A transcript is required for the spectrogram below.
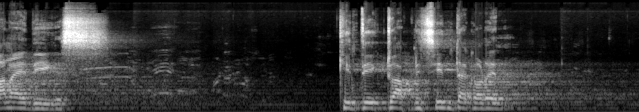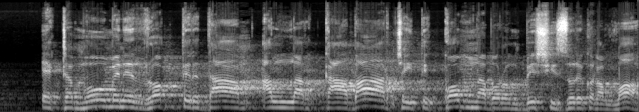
বানায় দিয়ে গেছে কিন্তু একটু আপনি চিন্তা করেন, একটা মৌমেনের রক্তের দাম আল্লাহর কাবার চাইতে কম না, বরং বেশি জোরে কোন আল্লাহ।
